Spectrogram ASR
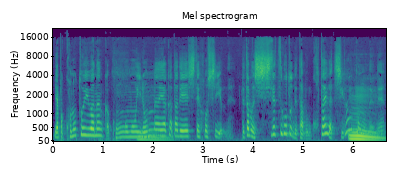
やっぱこの問いはなんか今後もいろんな館でしてほしいよね。で多分施設ごとで多分答えが違うと思うんだよね。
